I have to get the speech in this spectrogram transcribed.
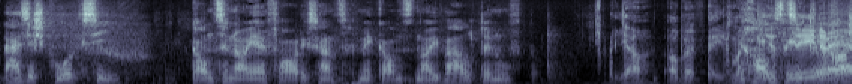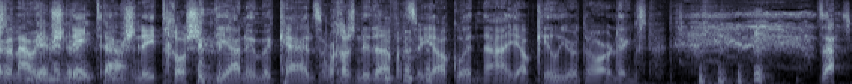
Nein, es war gut. Gewesen. Ganz neue Erfahrungen es haben sich mir ganz neue Welten aufgetan. Ja, aber ich meine, die Szene kannst du dann auch im in Schnitt, im. Schnitt kannst du die auch nicht mehr kennen, aber kannst nicht einfach so, ja gut, nein, ja, kill your darlings. das,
